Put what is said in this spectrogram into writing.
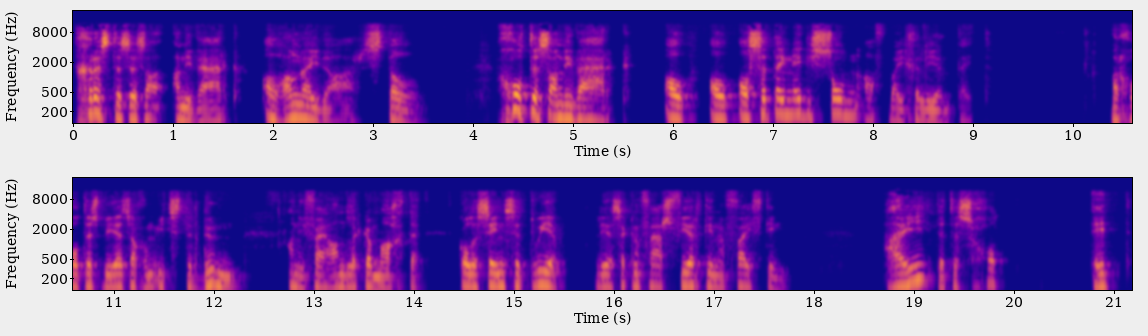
Christus is aan die werk. Al hang hy daar stil. God is aan die werk. Al al al sit hy net die son af by geleentheid. Maar God is besig om iets te doen aan die vyandelike magte. Kolossense 2 lees ek in vers 14 en 15. Hy, dit is God, het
